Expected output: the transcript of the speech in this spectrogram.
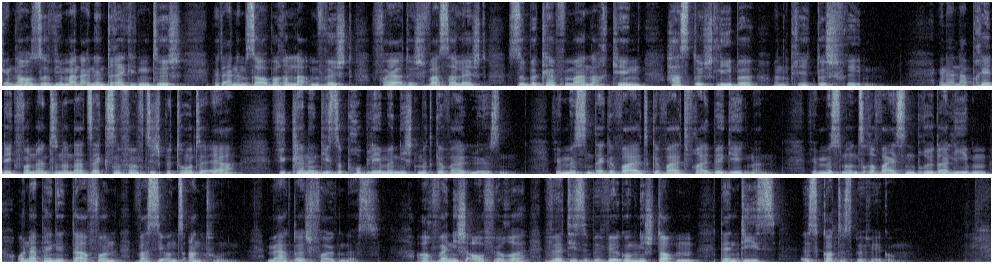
Genauso wie man einen dreckigen Tisch mit einem sauberen Lappen wischt, Feuer durch Wasser löscht, so bekämpfen wir nach King Hass durch Liebe und Krieg durch Frieden. In einer Predigt von 1956 betonte er, wir können diese Probleme nicht mit Gewalt lösen. Wir müssen der Gewalt gewaltfrei begegnen. Wir müssen unsere weißen Brüder lieben, unabhängig davon, was sie uns antun. Merkt euch Folgendes. Auch wenn ich aufhöre, wird diese Bewegung nicht stoppen, denn dies ist Gottes Bewegung.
